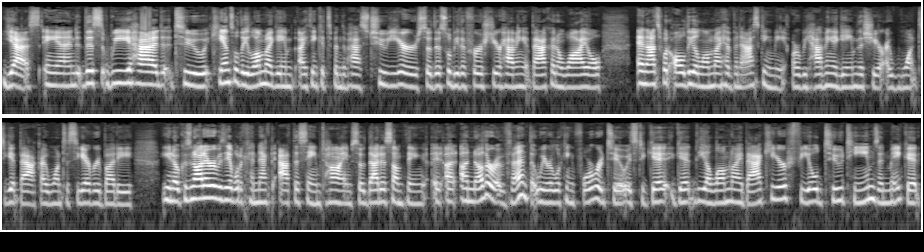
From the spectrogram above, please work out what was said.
Yes, and this we had to cancel the alumni game. I think it's been the past two years, so this will be the first year having it back in a while. And that's what all the alumni have been asking me: Are we having a game this year? I want to get back. I want to see everybody. You know, because not everybody's able to connect at the same time. So that is something. A, another event that we are looking forward to is to get get the alumni back here, field two teams, and make it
